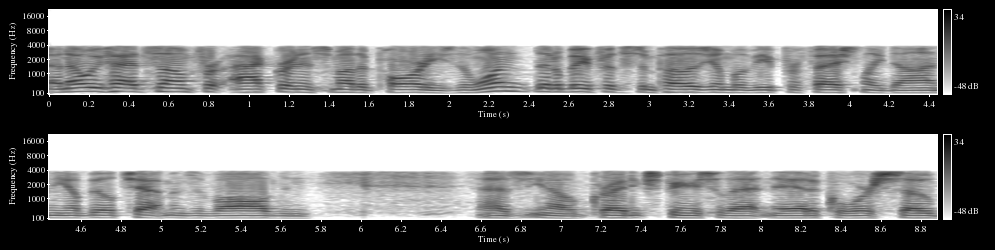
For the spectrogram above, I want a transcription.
I know we've had some for Akron and some other parties. The one that'll be for the symposium will be professionally done. You know, Bill Chapman's involved and has you know great experience with that, and Ed, of course. So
